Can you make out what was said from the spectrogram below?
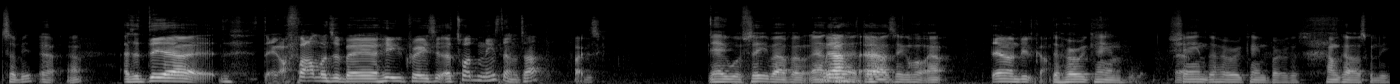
Så vidt. Ja. Ja. Altså, det er... Det går frem og tilbage, helt crazy. Jeg tror, det er den eneste, han har tabt, faktisk. Ja, i UFC i hvert fald. Ja, det, Ja, er, det er ja. jeg ret sikker på. Ja. Det er en vild kamp. The Hurricane. Shane the Hurricane Burgers. Ham kan jeg også godt lide.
